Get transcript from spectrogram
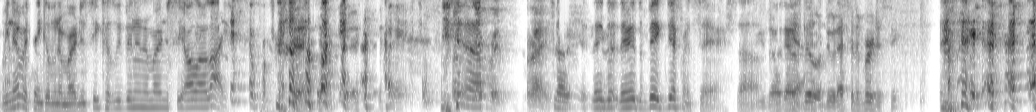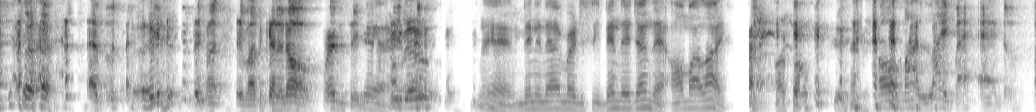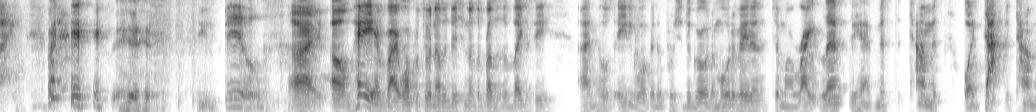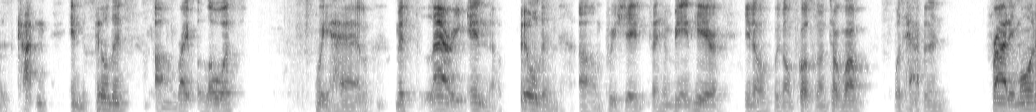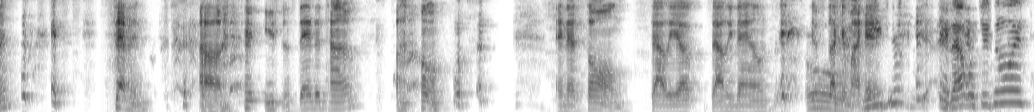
We Right. never think of an emergency because we've been in an emergency all our life. right. The difference? Right. So there's a, there is a big difference there. So You know, got a Yeah. bill due. That's an emergency. That's they, about, they about to cut it off. Emergency. yeah, You know, man, been in that emergency, been there, done that all my life. All my life I had to fight. These bills. All right. Um, hey everybody, welcome to another edition of the Brothers of Legacy. I'm host AD Walker, the pusher, the girl, the motivator. To my right, left, we have Mr. Thomas or Dr. Thomas Cotton in the building. Um, right below us, we have Mr. Larry in the building. Um, appreciate for him being here. You know, we're gonna of course gonna talk about what's happening Friday morning, seven uh, Eastern Standard Time. Um, and that song, Sally Up, Sally Down, is stuck in my head. Is that what you're doing?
